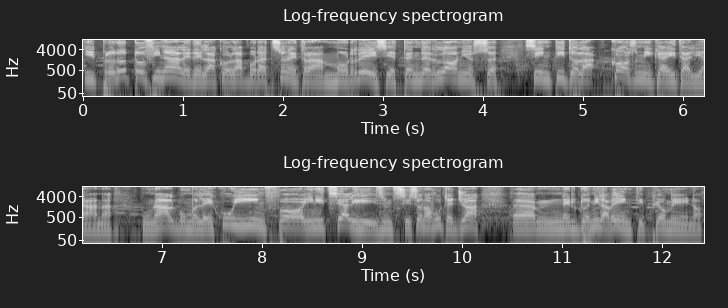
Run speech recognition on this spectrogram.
Il prodotto finale della collaborazione tra Morresi e Tenderlonius si intitola Cosmic musica italiana, un album le cui info iniziali si sono avute già ehm, nel 2020 più o meno.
